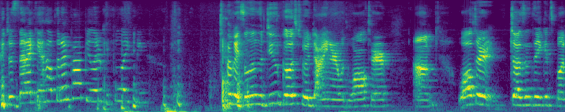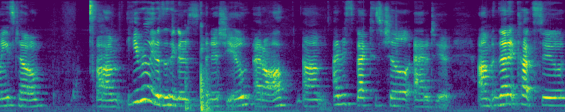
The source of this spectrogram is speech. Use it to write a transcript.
I just said I can't help that I'm popular. People like me. Okay, so then the dude goes to a diner with Walter. Um, Walter doesn't think it's Bunny's toe. Um, he really doesn't think there's an issue at all. Um, I respect his chill attitude. Um, and then it cuts to,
